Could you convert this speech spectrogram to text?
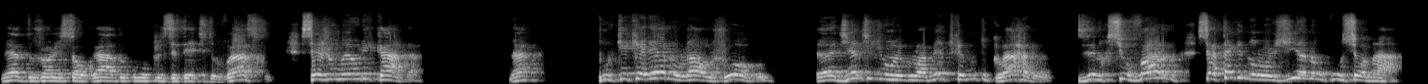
né, do Jorge Salgado como presidente do Vasco seja uma euricada. Né? Porque querer anular o jogo é, diante de um regulamento que é muito claro, dizendo que se o VAR, se a tecnologia não funcionar,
